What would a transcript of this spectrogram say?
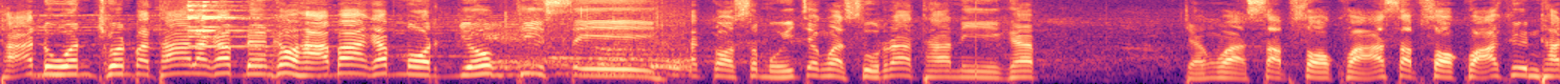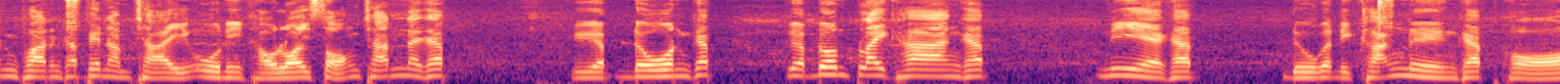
ถาดวนชวนปะทะแล้วครับเดินเข้าหาบ้างครับหมดยกที่4เกาะสมุยจังหวัดสุราษฎร์ธานีครับจังหวะสับศอกขวาสับศอกขวาคืนทันควันครับเพชรนำชัยโอ้นี่เข่าลอยสองชั้นนะครับเกือบโดนครับเกือบโดนปลายคางครับนี่ครับดูกันอีกครั้งหนึ่งครับของ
